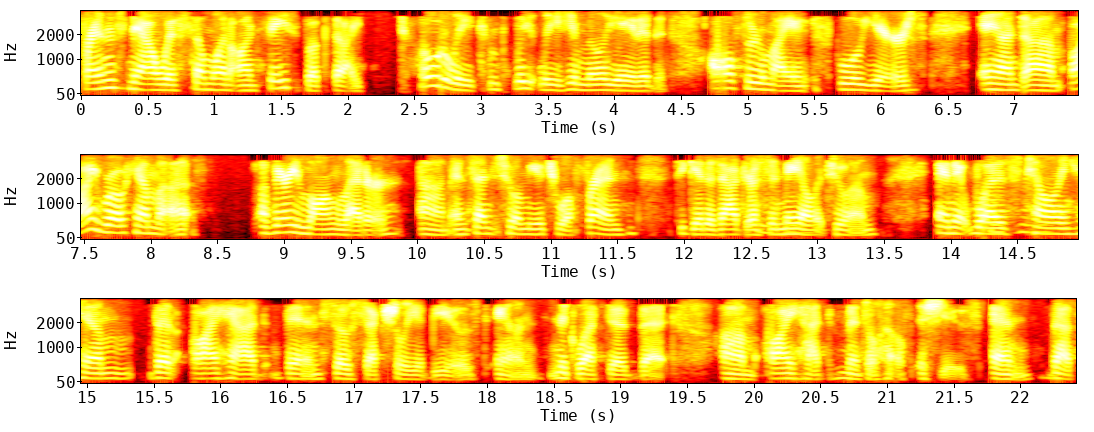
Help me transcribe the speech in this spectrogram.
friends now with someone on Facebook that I totally, completely humiliated all through my school years. And um, I wrote him a, a very long letter um, and sent it to a mutual friend to get his address and mail it to him. And it was Mhm. telling him that I had been so sexually abused and neglected that um, I had mental health issues. And that's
